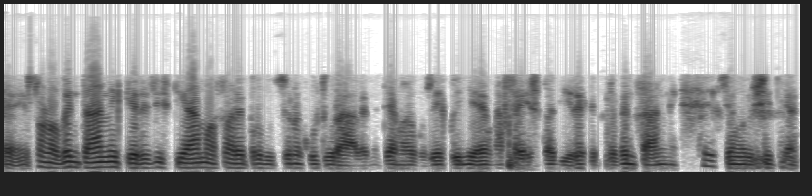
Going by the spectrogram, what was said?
eh, sono vent'anni che resistiamo a fare produzione culturale, mettiamola così, quindi è una festa dire che per vent'anni siamo riusciti a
